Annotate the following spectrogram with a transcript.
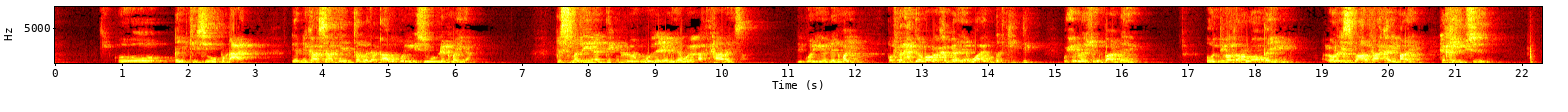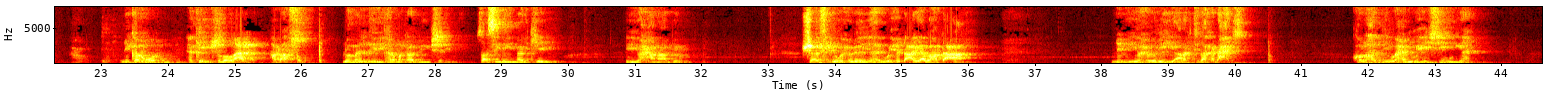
oo qeybtiisii uu ku dhacay. Dee ninkaasi haddii inta laga qaado qorigiisii wuu dhinmaya qismadiina dib in loogu wada celiyaa way adkaanaysaa dib qorigii dhinmay qofkan xaggee looga kamilaya waa in dadkii dib wixii laysugu baandheeyo oo dib haddana loo qaybiyo. Culays baa halkaa ka imanaya. Ha ka iibsado. Ninkan uun ha ka iibsado lacag ha dhaafsado. Loomana diidi kara markaa hadduu iibsanayo. Saasay leeyihiin maalikiya iyo xanaabilo shaafici wuxuu leeyahay wixii dhacayaaba ha dhacaan. Nin iyo xoolihii aragtidaa ka dhaxaysa. Kol haddii waxaan wixiisii uu yahay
